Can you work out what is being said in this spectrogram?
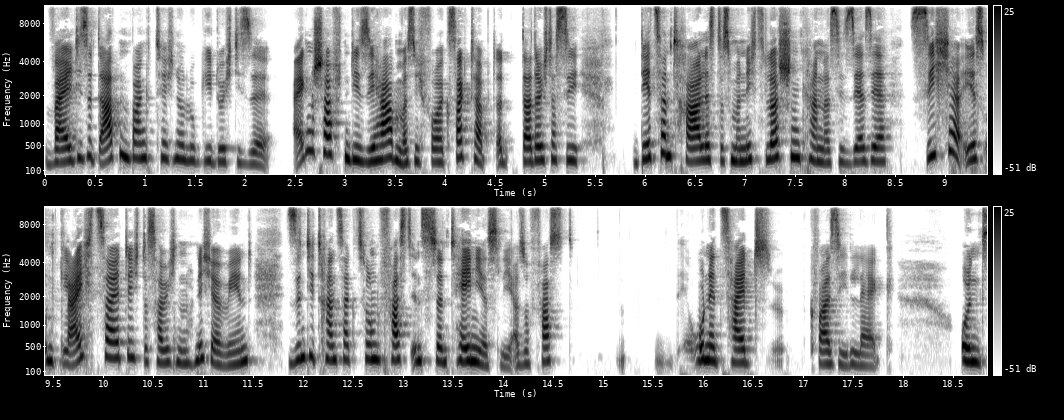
weil diese Datenbanktechnologie durch diese Eigenschaften, die sie haben, was ich vorher gesagt habe, dadurch, dass sie dezentral ist, dass man nichts löschen kann, dass sie sehr, sehr sicher ist und gleichzeitig, das habe ich noch nicht erwähnt, sind die Transaktionen fast instantaneously, also fast ohne Zeit quasi lag. Und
